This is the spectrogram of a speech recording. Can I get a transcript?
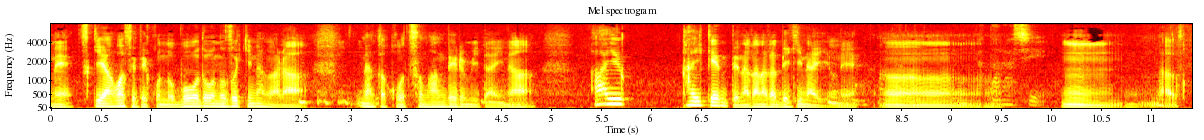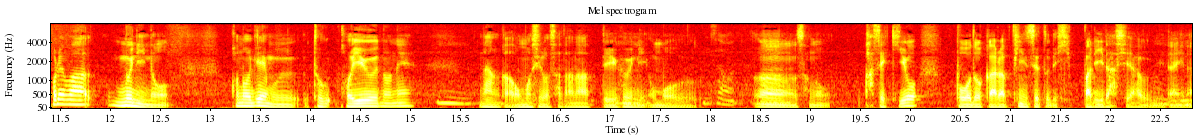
ね突き合わせてこのボードを覗きながら なんかこうつまんでるみたいなああいう体験ってなかなかできないよね。ううん。ん新しい。うん。これは無二のこのゲームと固有のねうん。なんか面白さだなっていうふうに思そうう、うん、その化石をボードからピンセットで引っ張り出し合うみたいな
